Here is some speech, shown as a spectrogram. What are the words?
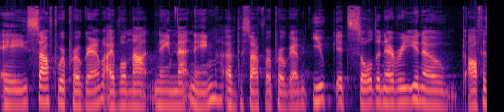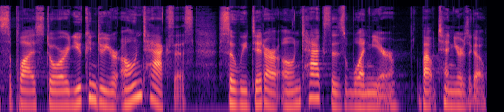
a software program. I will not name that name of the software program. You, it's sold in every you know office supply store. You can do your own taxes. So we did our own taxes one year, about ten years ago."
